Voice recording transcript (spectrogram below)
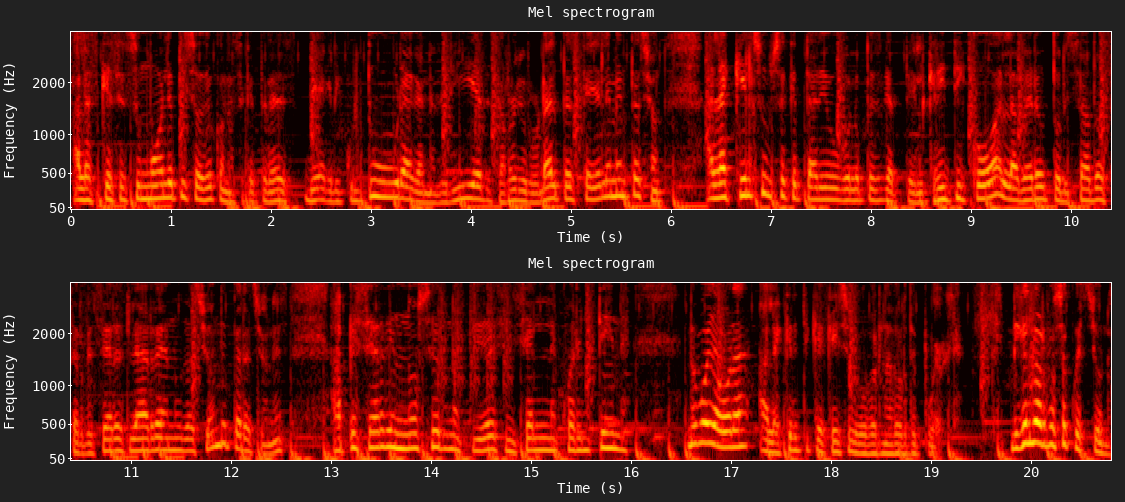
a las que se sumó el episodio con las secretarías de Agricultura, Ganadería, Desarrollo Rural, Pesca y Alimentación, a la que el subsecretario Hugo López Gatel criticó al haber autorizado a cerveceras la reanudación de operaciones a pesar de no ser una actividad esencial en la cuarentena. Me voy ahora a la crítica que hizo el gobernador de Puebla. Miguel Barbosa cuestionó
